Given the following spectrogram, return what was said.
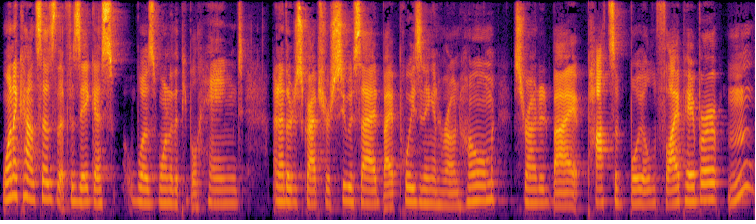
One account says that Fazekas was one of the people hanged. Another describes her suicide by poisoning in her own home, surrounded by pots of boiled flypaper. Hmm,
